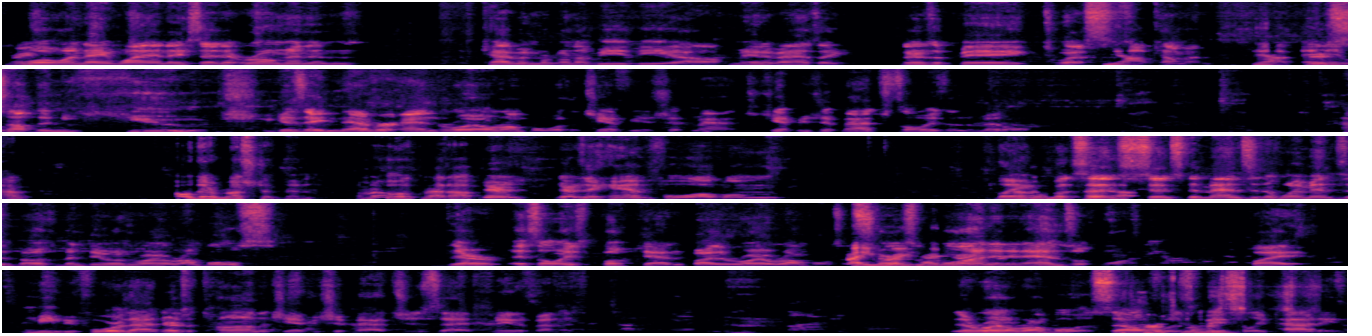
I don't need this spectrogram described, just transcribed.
Right. Well, when they went and they said that Roman and Kevin were going to be the uh, main event, like there's a big twist Yeah. coming. Yeah. There's they- something huge because they never end Royal Rumble with a championship match. Championship match is always in the middle. oh, there must have been. I'm gonna look that up. There's there's a handful of them. Like, but look that up. since since the men's and the women's have both been doing Royal Rumbles, there it's always bookend by the Royal Rumbles. It Right, starts right, with right, one and it ends with one. But I mean, before that, there's a ton of championship matches that main evented. The Royal Rumble itself was- basically padding.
